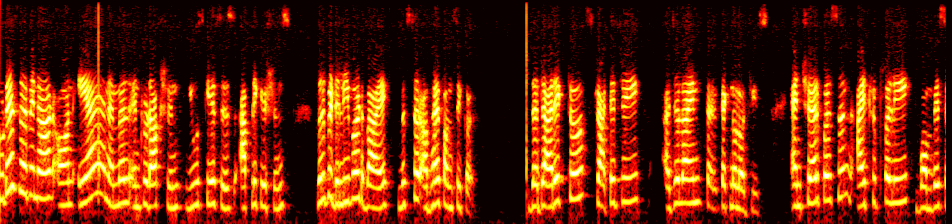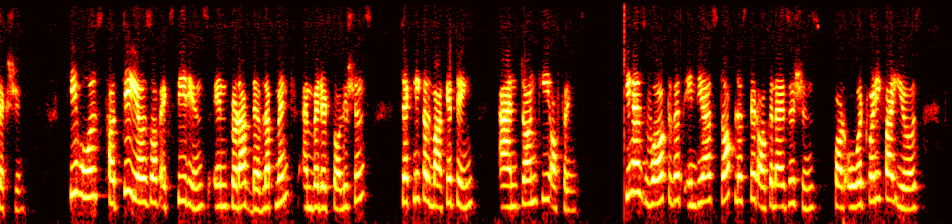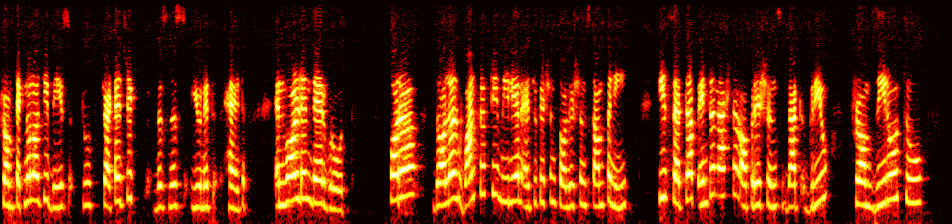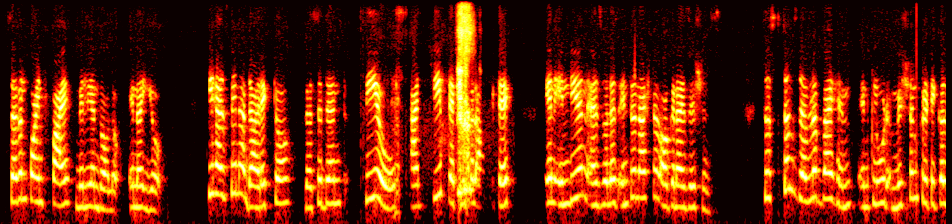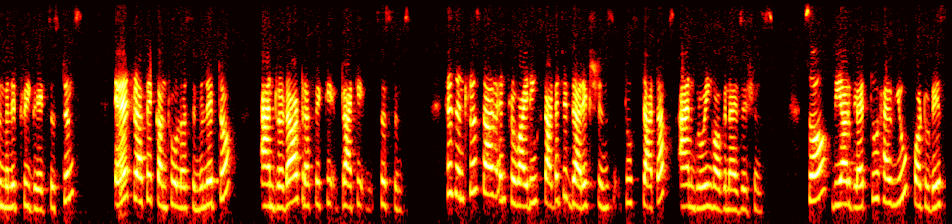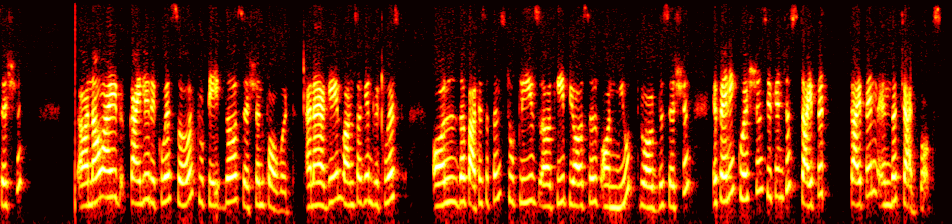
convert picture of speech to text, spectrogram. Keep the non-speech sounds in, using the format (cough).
Today's webinar on AI and ML introduction, use cases, applications will be delivered by Mr. Abhay Phansikar, the Director, Strategy, Agile Technologies and Chairperson, IEEE Bombay Section. He holds 30 years of experience in product development, embedded solutions, technical marketing, and turnkey offerings. He has worked with India's top listed organizations for over 25 years from technology base to strategic business unit head involved in their growth. For a $150 million education solutions company, he set up international operations that grew from zero to $7.5 million in a year. He has been a director, president, CEO, and chief technical architect in Indian as well as international organizations. Systems developed by him include mission critical military grade systems, air traffic controller simulator, and radar traffic tracking systems. His interests are in providing strategic directions to startups and growing organizations. So we are glad to have you for today's session. Uh, now I kindly request sir to take the session forward. And I again, once again request all the participants to please uh, keep yourself on mute throughout the session. If any questions, you can just type it, type in in the chat box.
